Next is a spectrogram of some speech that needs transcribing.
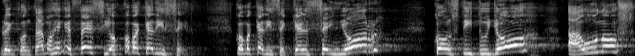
lo encontramos en Efesios, ¿cómo es que dice? ¿Cómo es que dice? Que el Señor constituyó a unos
